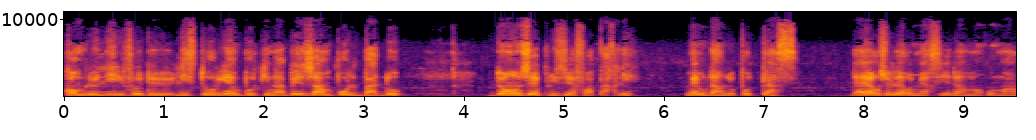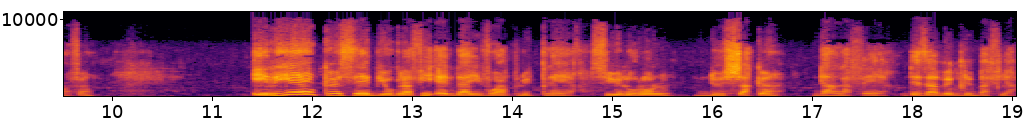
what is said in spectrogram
comme le livre de l'historien burkinabé Jean-Paul Bado, dont j'ai plusieurs fois parlé, même dans le podcast. D'ailleurs, je l'ai remercié dans mon roman, enfin. Et rien que ces biographies aident à y voir plus clair sur le rôle de chacun dans l'affaire des aveugles de Bafia.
